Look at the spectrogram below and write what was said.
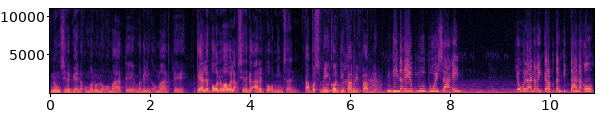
nung sinabihan ako marunong umarte, magaling ka umarte. Kaya lang po ako nawawala kasi nag-aaral po ako minsan. Tapos may konting family problem. Hindi na kayo bumubuhay sa akin. Kaya wala na kayong karapatan diktahan ako.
